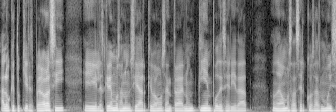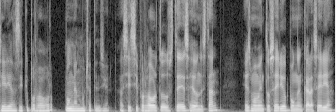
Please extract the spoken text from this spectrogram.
a lo que tú quieres. Pero ahora sí, eh, les queremos anunciar que vamos a entrar en un tiempo de seriedad donde vamos a hacer cosas muy serias, así que por favor pongan mucha atención. Así sí, por favor, todos ustedes, ahí donde están, es momento serio, pongan cara seria,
